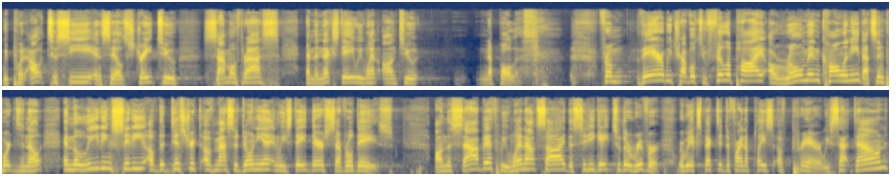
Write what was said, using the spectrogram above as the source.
we put out to sea and sailed straight to Samothrace, and the next day we went on to Neapolis. From there, we traveled to Philippi, a Roman colony, that's important to note, and the leading city of the district of Macedonia, and we stayed there several days. On the Sabbath, we went outside the city gate to the river, where we expected to find a place of prayer. We sat down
